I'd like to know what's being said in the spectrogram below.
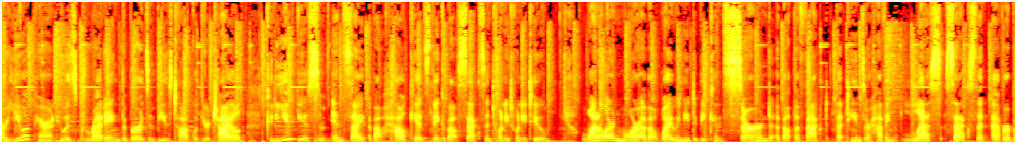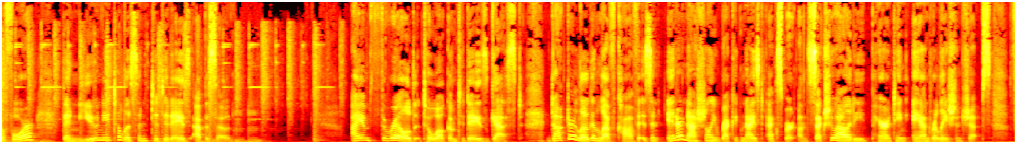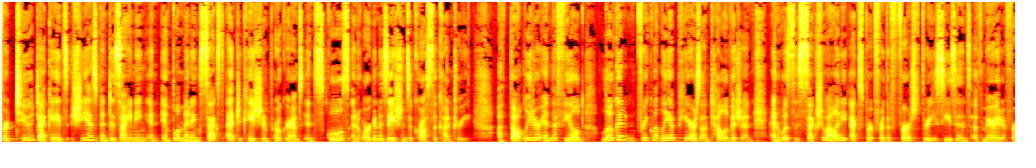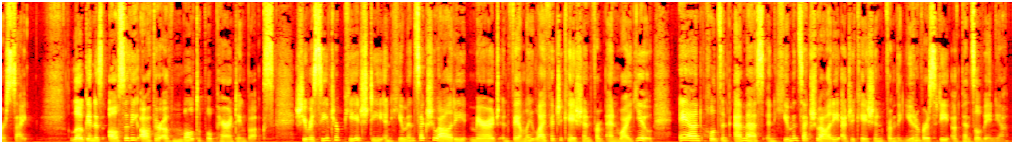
Are you a parent who is dreading the birds and bees talk with your child? Could you use some insight about how kids think about sex in 2022? Want to learn more about why we need to be concerned about the fact that teens are having less sex than ever before? Then you need to listen to today's episode. I am thrilled to welcome today's guest. Dr. Logan Levkoff is an internationally recognized expert on sexuality, parenting, and relationships. For two decades, she has been designing and implementing sex education programs in schools and organizations across the country. A thought leader in the field, Logan frequently appears on television and was the sexuality expert for the first three seasons of Married at First Sight. Logan is also the author of multiple parenting books. She received her PhD in human sexuality, marriage, and family life education from NYU and holds an MS in human sexuality education from the University of Pennsylvania.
